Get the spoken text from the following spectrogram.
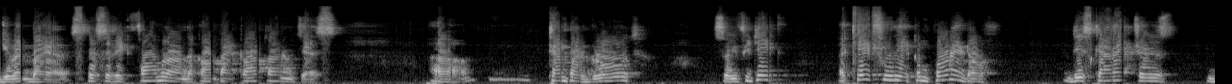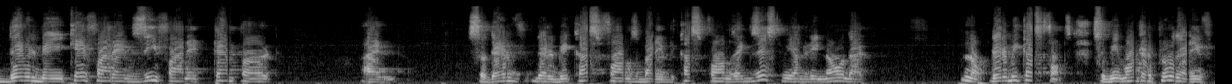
given by a specific formula on the compact Cartan, which has uh, tempered growth. So if you take a k-Fourier component of these characters, they will be k-finite, z-finite, tempered, and so there, there will be cusp forms, but if the cusp forms exist, we already know that no, there will be cusp forms. So we wanted to prove that if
